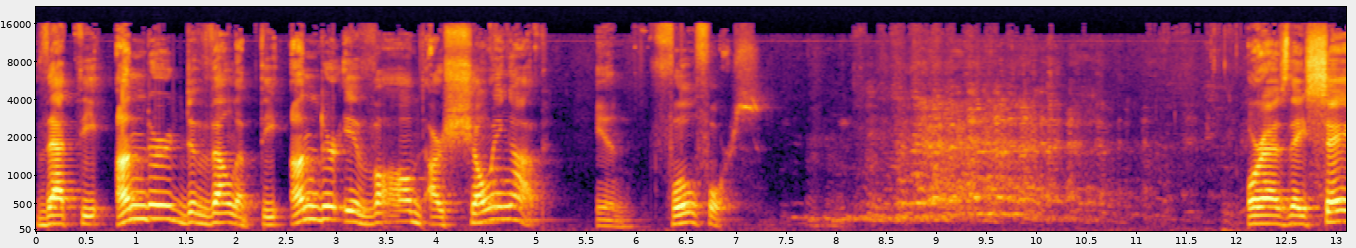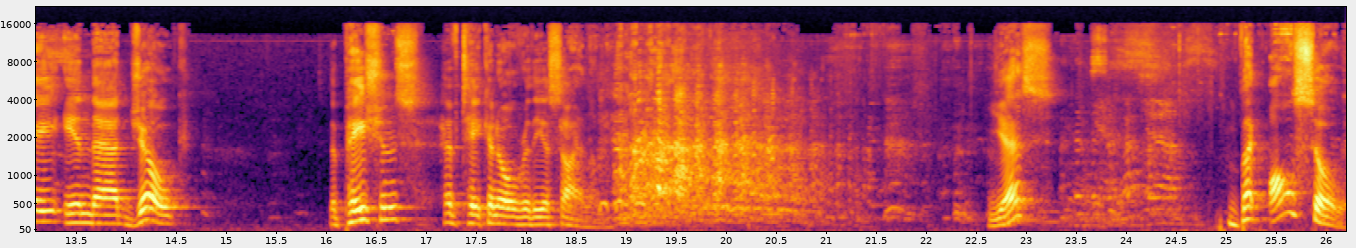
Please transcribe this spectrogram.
that the underdeveloped, the under-evolved are showing up in full force. or as they say in that joke, the patients have taken over the asylum. yes? But also,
